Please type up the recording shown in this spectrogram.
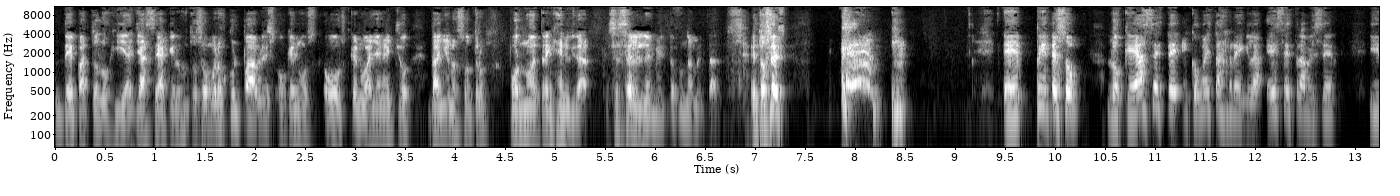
de patología, ya sea que nosotros somos los culpables o que nos, o que hayan hecho daño a nosotros por nuestra ingenuidad. Ese es el elemento fundamental. Entonces, eh, Peterson lo que hace este, con estas reglas es establecer y,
